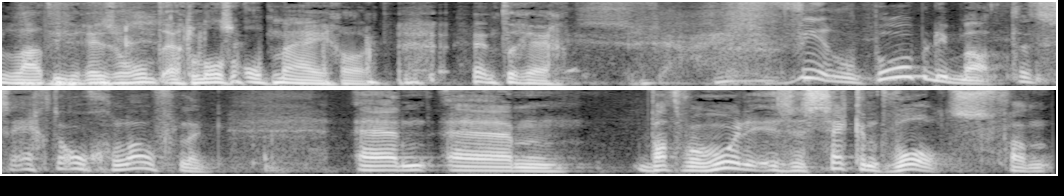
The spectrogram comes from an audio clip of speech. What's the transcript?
laat iedereen zijn hond echt los op mij gewoon. En terecht. Wereldberoemd die man. Dat is echt ongelooflijk. En ehm, wat we hoorden is een second waltz van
